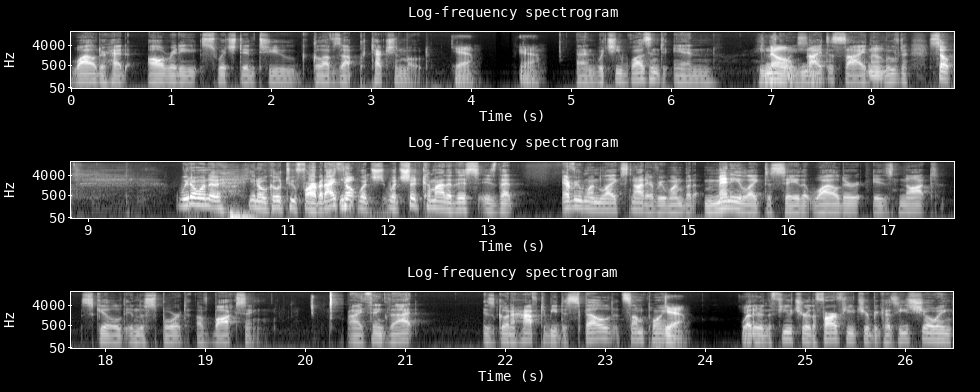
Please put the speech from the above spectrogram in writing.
Wilder had already switched into gloves up protection mode, Yeah, yeah, and which he wasn't in. He was No, going no, side to side and no. moved. So we don't want to, you know, go too far. But I think No. what sh- what should come out of this is that everyone likes, not everyone, but many like to say that Wilder is not skilled in the sport of boxing. I think that is going to have to be dispelled at some point, yeah, whether in the future or the far future, because he's showing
